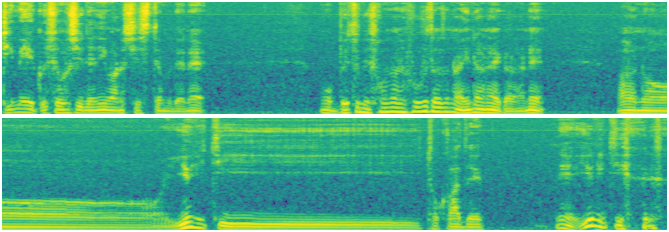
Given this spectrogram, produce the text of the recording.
リメイクしてほしいね、今のシステムでね。もう別にそんなに複雑なのいらないからね。あのーユニティとかで、ね、ユニティ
